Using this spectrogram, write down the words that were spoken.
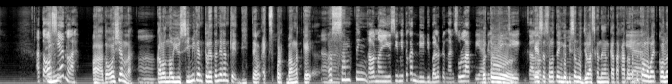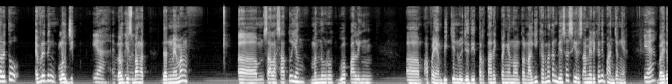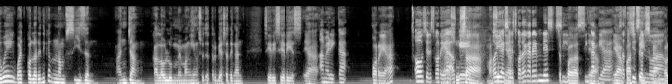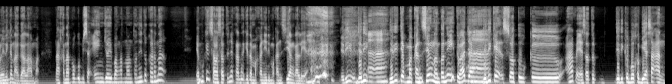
Atau ini- Ocean lah. ah, atau Ocean lah Heeh. kalau Now You See Me kan kelihatannya kan kayak detail expert banget kayak Aha. ah, something Kalau no you see me itu kan di- dibalut dengan sulap ya, Betul. dengan magic. Kalau kayak sesuatu yang gak bisa Mm, lu jelaskan dengan kata-kata Iya. tapi kalau white collar itu everything logic Iya, logis everything. banget dan memang em, salah satu yang menurut gue paling em, apa yang bikin lu jadi tertarik pengen nonton lagi karena kan biasa series Amerika ini panjang ya. Ya. By the way, White Collar ini kan 6 season panjang. Kalau lu memang yang sudah terbiasa dengan series-series ya Amerika. Korea, Oh, series Korea, ya oke. susah Oh masuknya. iya, series Korea karena kan dia Cepet, singkat ya, ya satu fast season pace kan. Kalau ini kan agak lama. Nah, kenapa gue bisa enjoy banget nonton itu karena ya mungkin salah satunya karena kita makannya di makan siang kali ya. jadi jadi Heeh. jadi tiap makan siang nontonnya itu aja Ah. jadi kayak suatu ke apa ya satu jadi kebawa kebiasaan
